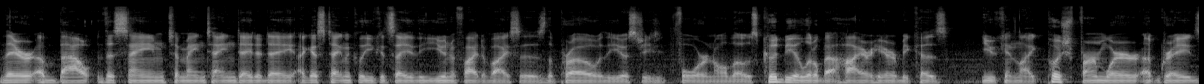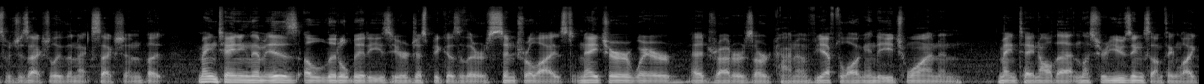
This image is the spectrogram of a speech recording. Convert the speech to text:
they're about the same to maintain day to day. I guess technically you could say the UniFi devices, the Pro, the USG 4, and all those could be a little bit higher here because you can like push firmware upgrades, which is actually the next section, but maintaining them is a little bit easier just because of their centralized nature where edge routers are kind of, you have to log into each one and maintain all that unless you're using something like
